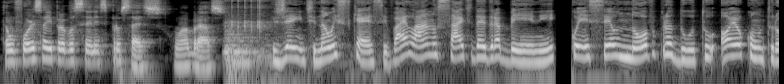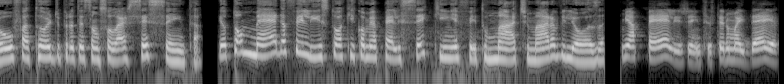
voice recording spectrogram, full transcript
Então, força aí para você nesse processo. Um abraço. Gente, não esquece, vai lá no site da Hidrabene conhecer o novo produto Oil Control Fator de Proteção Solar 60. Eu tô mega feliz, tô aqui com a minha pele sequinha, efeito mate, maravilhosa. Minha pele, gente, vocês terem uma ideia,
